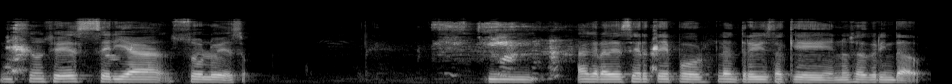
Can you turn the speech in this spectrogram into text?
entonces sería solo eso y agradecerte por la entrevista que nos has brindado.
